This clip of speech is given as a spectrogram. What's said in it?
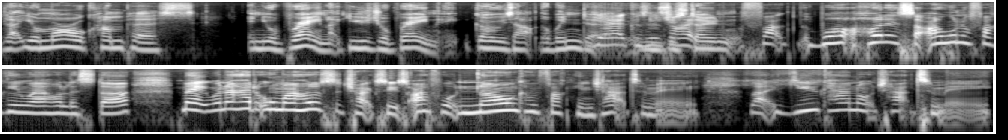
like your moral compass in your brain, like use your brain, it goes out the window. Yeah, because you just like, don't. fuck, what Hollister? I want to fucking wear Hollister, mate. When I had all my Hollister tracksuits, I thought no one can fucking chat to me. Like you cannot chat to me.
